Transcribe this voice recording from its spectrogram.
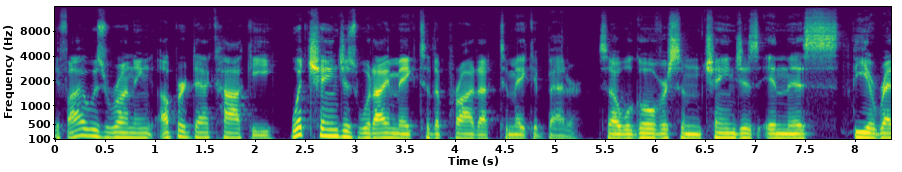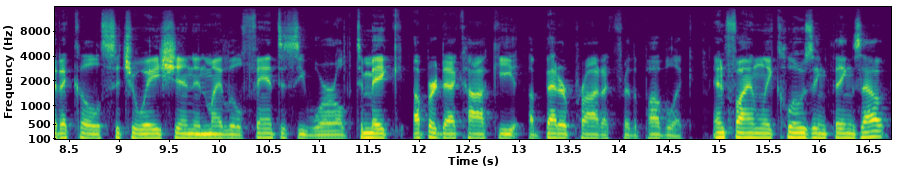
if I was running upper deck hockey, what changes would I make to the product to make it better? So we'll go over some changes in this theoretical situation in my little fantasy world to make Upper Deck Hockey a better product for the public. And finally, closing things out,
